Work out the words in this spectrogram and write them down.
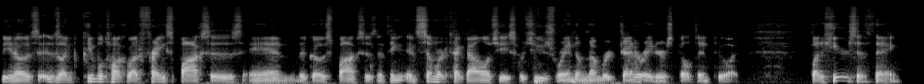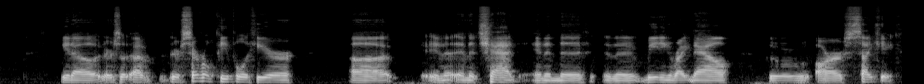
you know, it's, it's like people talk about Frank's boxes and the ghost boxes and things and similar technologies which use random number generators built into it. But here's the thing, you know, there's a, there's several people here uh, in in the chat and in the in the meeting right now who are psychic,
